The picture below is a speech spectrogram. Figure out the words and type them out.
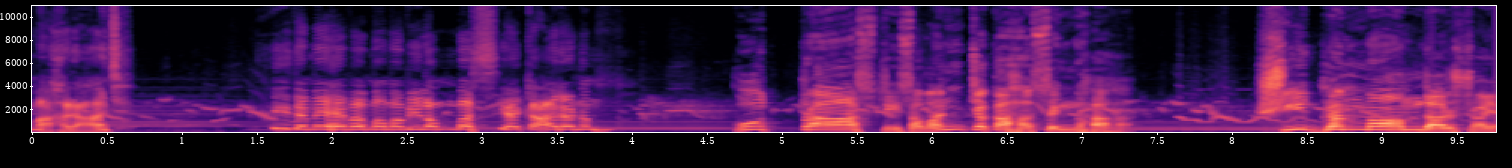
महाराज इदमेव मम विलम्बस्य कारणम्। कुत्रास्ति स वञ्चकः सिंहः? शीघ्रं माँ दर्शय।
